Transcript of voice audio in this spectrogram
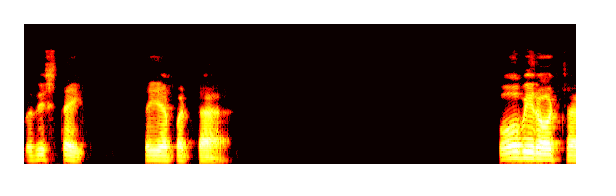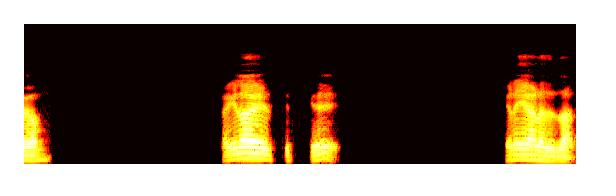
பிரதிஷ்டை செய்யப்பட்ட கோபிரோட்சகம் கைலாயத்திற்கு இணையானதுதான்.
